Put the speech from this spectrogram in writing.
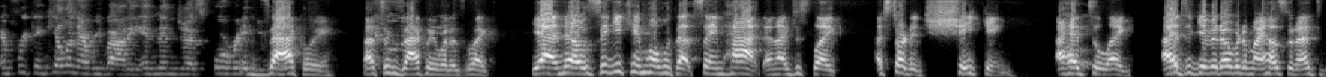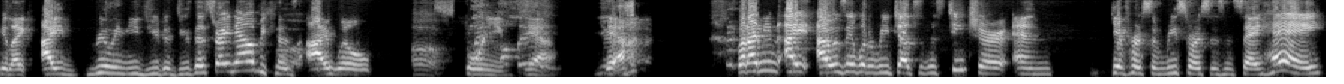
and freaking killing everybody and then just forwarding. exactly. That's exactly what it's like. Yeah, no, Ziggy came home with that same hat, and I just like, I started shaking. I had oh. to like, I had to give it over to my husband. I had to be like, I really need you to do this right now because Oh. I will Oh, scream. lid, Yeah. you Yeah. but I mean, I, I was able to reach out to this teacher and give her some resources and say, hey,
